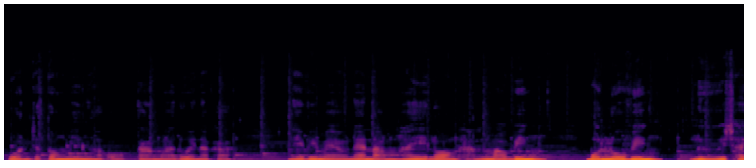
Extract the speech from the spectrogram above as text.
ควรจะต้องมีเหงื่อออกตามมาด้วยนะคะ เนวิแมวแนะนำให้ลองหันมาวิ่ง บนลู่วิ่ง หรือใช้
